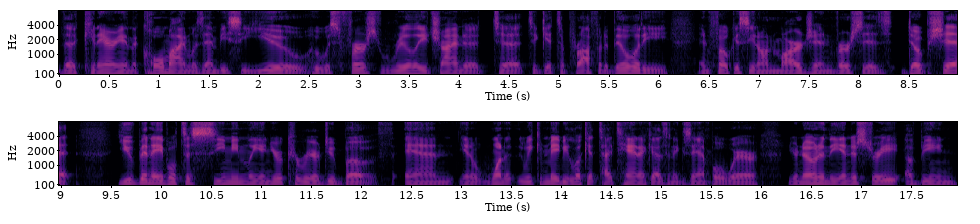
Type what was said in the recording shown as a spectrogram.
the canary in the coal mine was NBCU, who was first really trying to to to get to profitability and focusing on margin versus dope shit. You've been able to seemingly in your career do both, and you know one we can maybe look at Titanic as an example where you're known in the industry of being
